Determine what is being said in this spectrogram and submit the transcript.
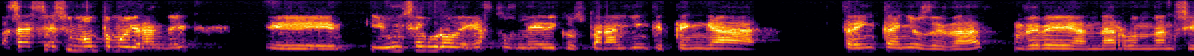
O sea, es, un monto muy grande. Eh, y un seguro de gastos médicos para alguien que tenga 30 años de edad debe andar rondando, si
